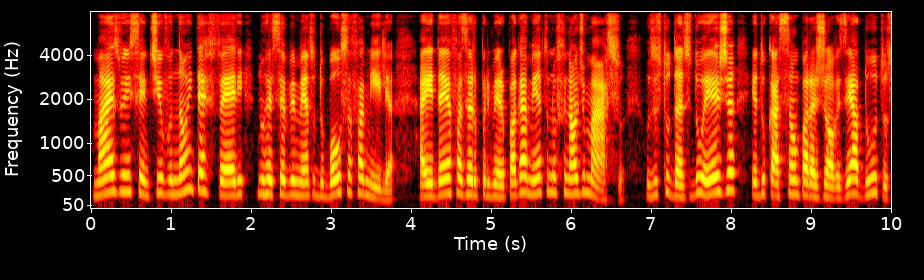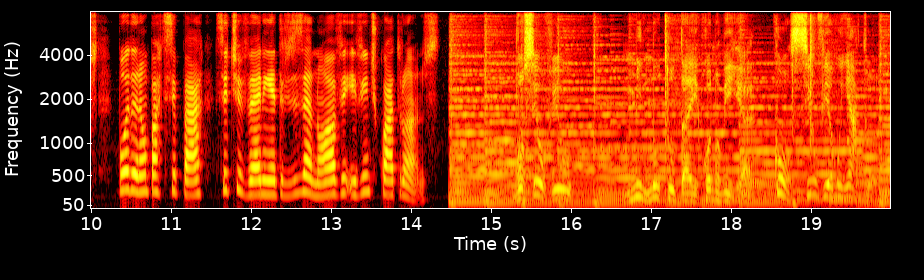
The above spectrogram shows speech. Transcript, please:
mas o incentivo não interfere no recebimento do Bolsa Família. A ideia é fazer o primeiro pagamento no final de março. Os estudantes do EJA, Educação para Jovens e Adultos, poderão participar se tiverem entre 19 e 24 anos. Você ouviu Minuto da Economia, com Silvia Munhato.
